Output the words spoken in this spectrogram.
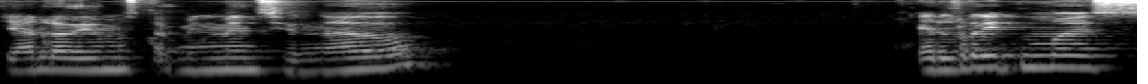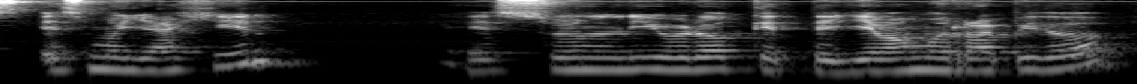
ya lo habíamos también mencionado, el ritmo es, es muy ágil, es un libro que te lleva muy rápido,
